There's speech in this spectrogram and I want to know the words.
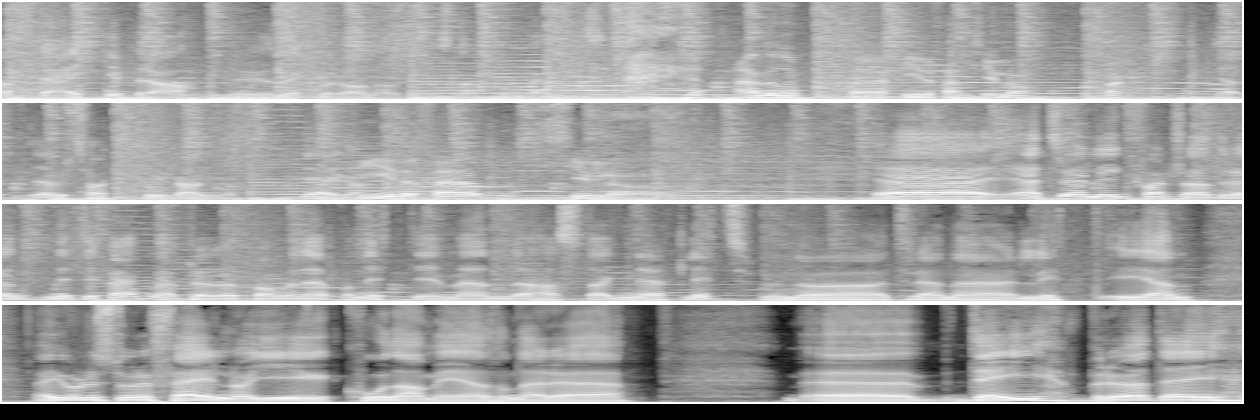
Lars, det er ikke bra nå under korona å snakke om vekt. jeg har gått opp eh, fire-fem kilo. Takk. Ja, det har du sagt to ganger nå. Flere ganger. Fire-fem kilo. Jeg, jeg tror jeg ligger fortsatt rundt 95. Jeg prøvde å komme ned på 90, men det har stagnert litt. Men nå trener jeg litt igjen. Jeg gjorde den store feilen å gi kona mi en sånn derre uh, deig, brøddeig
